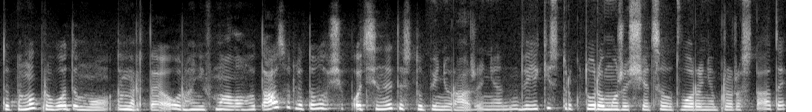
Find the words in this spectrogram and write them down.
Тобто ми проводимо МРТ органів малого тазу для того, щоб оцінити ступінь ураження, в які структури може ще це утворення проростати,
